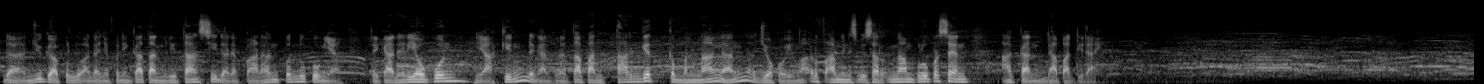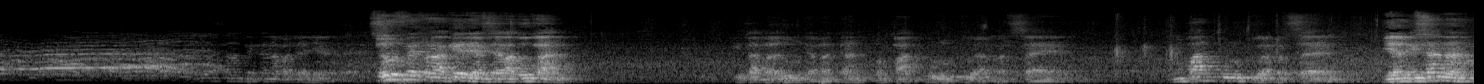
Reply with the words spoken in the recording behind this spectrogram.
dan juga perlu adanya peningkatan militansi dari para pendukungnya. TKD Riau pun yakin dengan penetapan target kemenangan Jokowi Ma'ruf Amin sebesar 60 persen akan dapat diraih. Survei terakhir yang saya lakukan, kita baru mendapatkan 42 persen. 42 persen yang di sana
